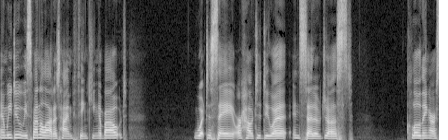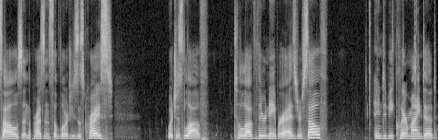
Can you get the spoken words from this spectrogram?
and we do we spend a lot of time thinking about what to say or how to do it instead of just clothing ourselves in the presence of Lord Jesus Christ, which is love, to love their neighbor as yourself, and to be clear minded.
